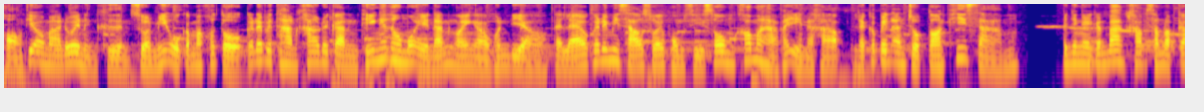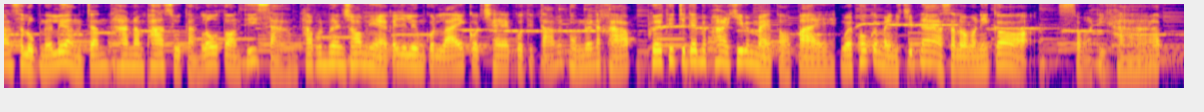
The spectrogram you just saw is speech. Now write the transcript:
ของที่เอามาด้วยหนึ่งคืน ส่วนมิโอกับมาโคโตะก็ได้ไปทานข้าวด้วยกันทิ้งให้โทโมเอะนั้นงอยเหงาคนเดียว แต่แล้วก็ได้มีสาวสวยผมสีส้มเข้ามาหาพระเอกนะครับและก็เป็นอันจบตอนที่ 3 เป็นยังไงกันบ้างครับสำหรับการสรุปเนื้อเรื่องจันทานำพาสู่ต่างโลกตอนที่ 3 ถ้าเพื่อนๆชอบเนี่ยก็อย่าลืมกดไลค์กดแชร์กดติดตามให้ผมด้วยนะครับ เพื่อที่จะได้ไม่พลาดคลิปใหม่ๆต่อไป ไว้พบกันใหม่ในคลิปหน้าสำหรับวันนี้ก็ สวัสดีครับ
